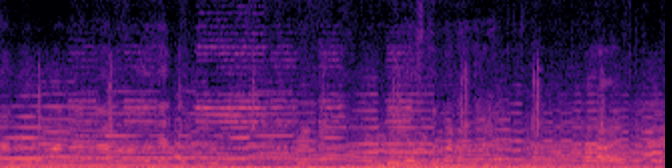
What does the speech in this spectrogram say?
ঝালমুড়ি বানা না বানালে দেখব কি করে? হ্যাঁ। কাটা যায়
